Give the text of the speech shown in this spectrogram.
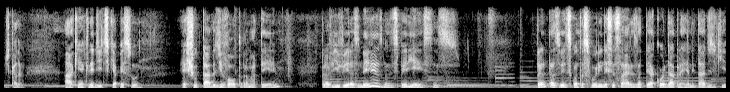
de cada um. Há quem acredite que a pessoa é chutada de volta para a matéria para viver as mesmas experiências tantas vezes quantas forem necessárias até acordar para a realidade de que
